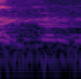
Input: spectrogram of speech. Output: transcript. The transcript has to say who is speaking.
Speaker 1: guys.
